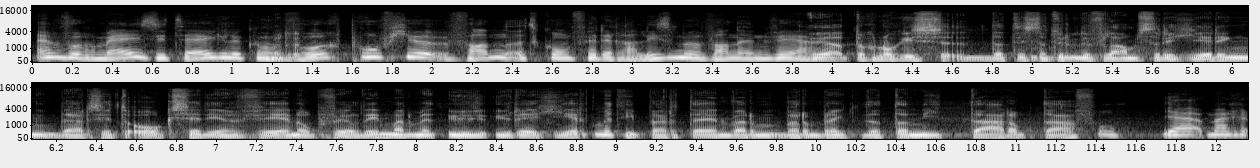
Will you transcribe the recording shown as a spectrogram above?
En voor mij is dit eigenlijk een voorproefje van het confederalisme van N-VA. Ja, toch nog eens, dat is natuurlijk de Vlaamse regering. Daar zitten ook CD&V en op veel in. Maar met, u, u reageert met die partijen. Waarom, waarom brengt u dat dan niet daar op tafel? Ja, maar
